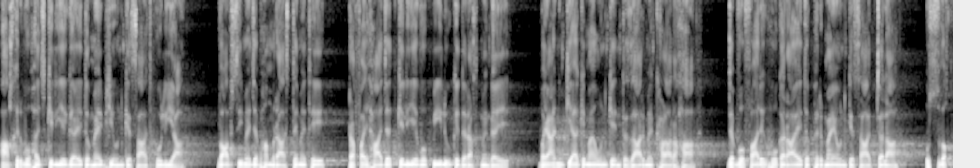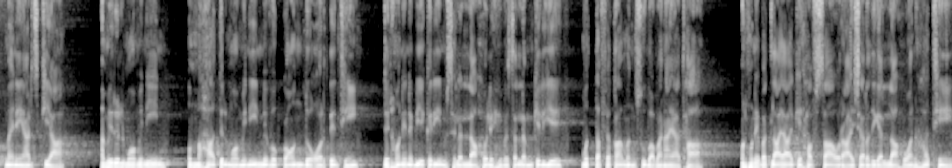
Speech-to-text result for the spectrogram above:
آخر وہ حج کے لیے گئے تو میں بھی ان کے ساتھ ہو لیا۔ واپسی میں جب ہم راستے میں تھے، رفع حاجت کے لیے وہ پیلو کے درخت میں گئے۔ بیان کیا کہ میں ان کے انتظار میں کھڑا رہا۔ جب وہ فارغ ہو کر آئے تو پھر میں ان کے ساتھ چلا۔ اس وقت میں نے عرض کیا، امیر المومنین، امہات المومنین میں وہ کون دو عورتیں تھیں جنہوں نے نبی کریم صلی اللہ علیہ وسلم کے لیے متفقہ منصوبہ بنایا تھا؟ انہوں نے بتلایا کہ حفصہ اور عائشہ رضی اللہ عنہ تھیں۔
